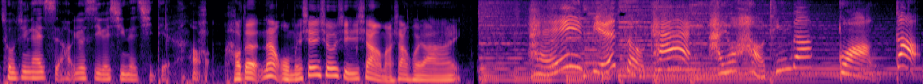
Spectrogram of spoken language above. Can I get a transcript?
重新开始哈，又是一个新的起点。好，好的，那我们先休息一下，马上回来。嘿，别走开，还有好听的广告。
